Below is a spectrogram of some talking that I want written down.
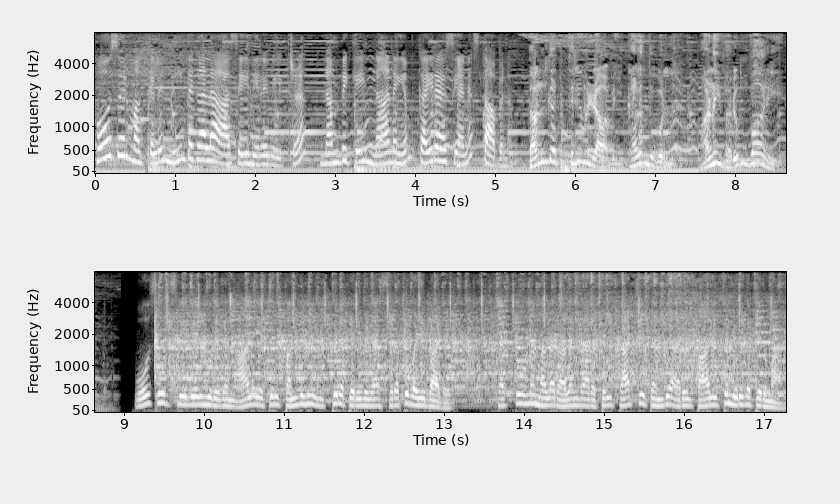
ஓசூர் மக்களின் நீண்டகால ஆசையை நிறைவேற்ற நம்பிக்கை நாணயம் கைராசியான ஸ்தாபனம். தங்க திருவிழாவில் கலந்து கொள்ள அனைவரும் வாரீர். ஓசூர் ஸ்ரீவேல்முருகன் ஆலயத்தில் பங்குனி உத்திர பெருவிழா சிறப்பு வழிபாடு. சட்கோண மலர் அலங்காரத்தில் காட்சி தந்து அருள் பாலித்த முருகப்பெருமான்.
